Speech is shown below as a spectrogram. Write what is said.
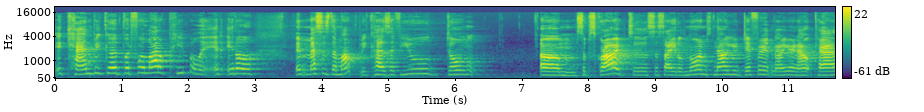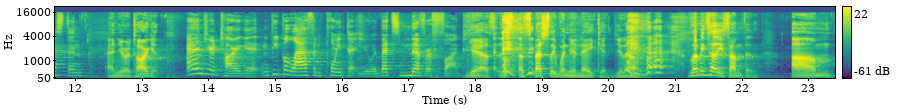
It can be good, but for a lot of people, it, it it'll it messes them up because if you don't um, subscribe to societal norms, now you're different. Now you're an outcast, and and you're a target. and your target, and people laugh and point at you, and that's never fun. Yes, especially when you're naked, you know. Let me tell you something. Um,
